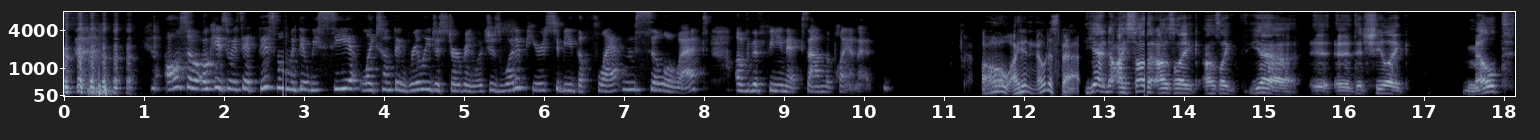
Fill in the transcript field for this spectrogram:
also, okay, so it's at this moment that we see like something really disturbing, which is what appears to be the flattened silhouette of the phoenix on the planet. Oh, I didn't notice that. yeah. No, I saw that. I was like, I was like, yeah. i i did she like melt?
